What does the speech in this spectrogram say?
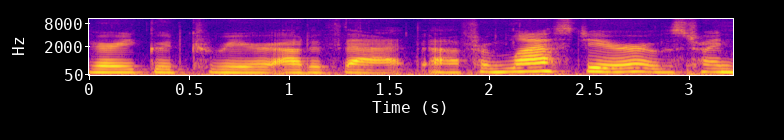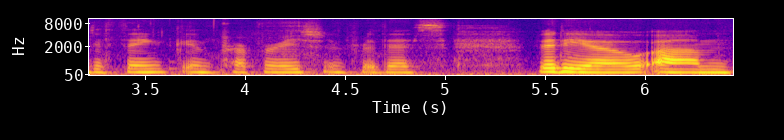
very good career out of that. Uh, from last year, I was trying to think in preparation for this video. Um,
